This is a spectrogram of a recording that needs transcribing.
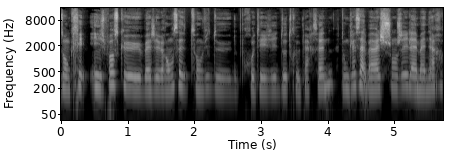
ancré. Et je pense que bah, j'ai vraiment cette envie de, de protéger d'autres personnes. Donc là, ça va changer la manière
